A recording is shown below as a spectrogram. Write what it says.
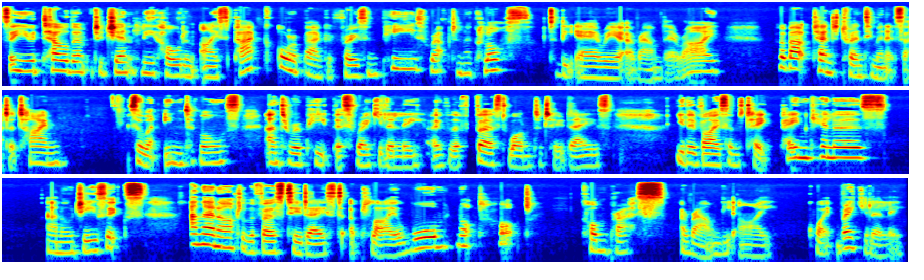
So, you would tell them to gently hold an ice pack or a bag of frozen peas wrapped in a cloth to the area around their eye for about 10 to 20 minutes at a time so at intervals, and to repeat this regularly over the first one to two days. You'd advise them to take painkillers, analgesics, and then after the first two days to apply a warm, not hot, compress around the eye quite regularly.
